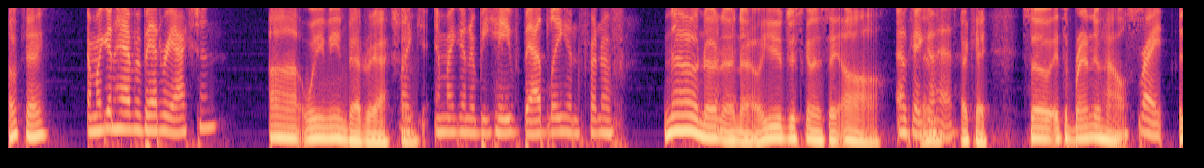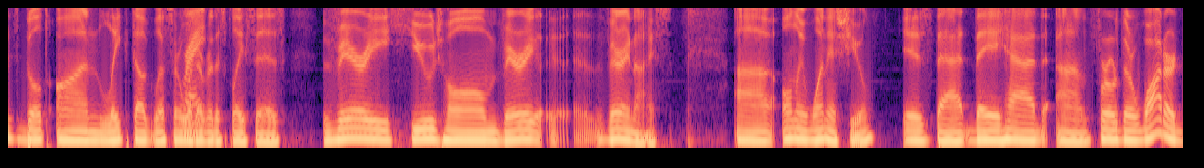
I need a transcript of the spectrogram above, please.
okay. Am I going to have a bad reaction? Uh, what do you mean bad reaction? Like, am I going to behave badly in front of? no, no, no, no. You're just going to say, oh. Okay, go ahead. Okay, so it's a brand new house. Right. It's built on Lake Douglas or Right. whatever this place is. Very huge home. Very, uh, very nice. Uh, only one issue is that they had um, for their water.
